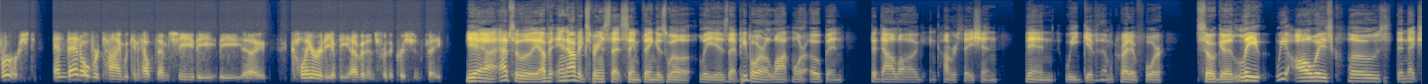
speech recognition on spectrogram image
first, and then over time we can help them see the the uh, clarity of the evidence for the Christian faith. Yeah, absolutely. I've and I've experienced that same thing as well, Lee, is that people are a lot more open to dialogue and conversation than we give them credit for. So good. Lee, we always close the Next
